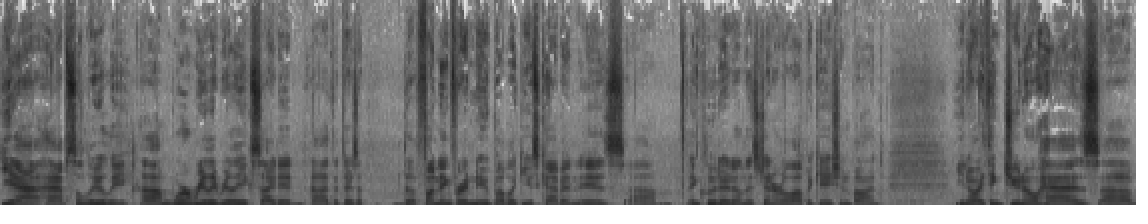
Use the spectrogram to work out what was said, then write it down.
Yeah, absolutely. Um, we're really, really excited uh, that there's a the funding for a new public use cabin is um, included on this general obligation bond. You know, I think Juneau has uh,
